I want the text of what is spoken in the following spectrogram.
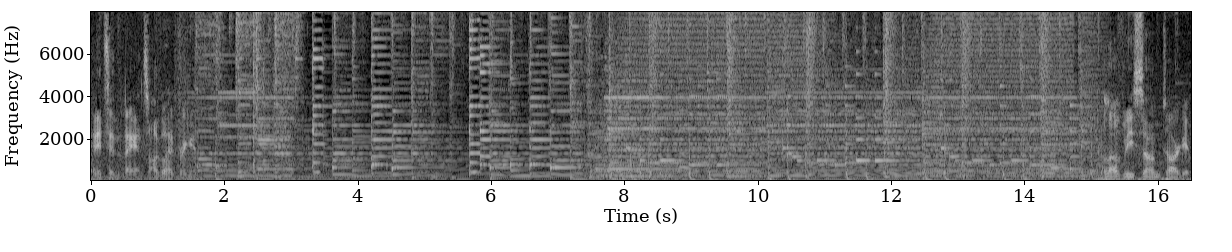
and it's in the van, so I'll go ahead and bring it. Love me some Target,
